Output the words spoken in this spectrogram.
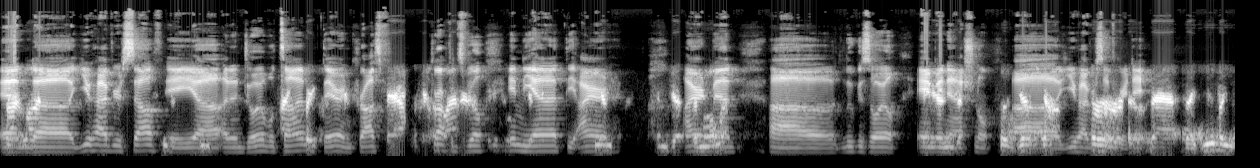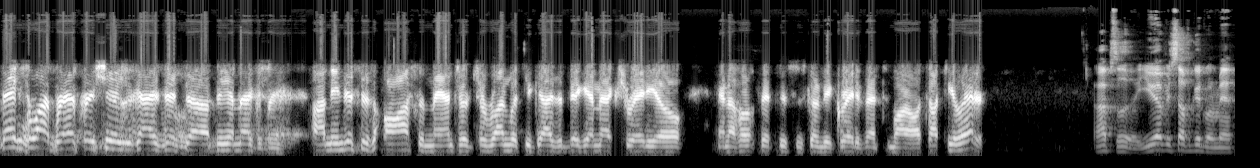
and uh, you have yourself a uh, an enjoyable time there in Cross Crawfordsville, Indiana, at the Iron Iron Man, uh, Lucas Oil, AMA National. Uh, you have yourself a great day. Thanks a lot, Brad. Appreciate you guys at uh, BMX. I mean, this is awesome, man, to, to run with you guys at Big MX Radio, and I hope that this is going to be a great event tomorrow. I'll talk to you later. Absolutely. You have yourself a good one, man.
